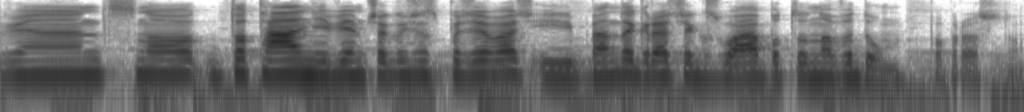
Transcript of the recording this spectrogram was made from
więc no totalnie wiem czego się spodziewać i będę grać jak zła, bo to nowy Doom po prostu.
